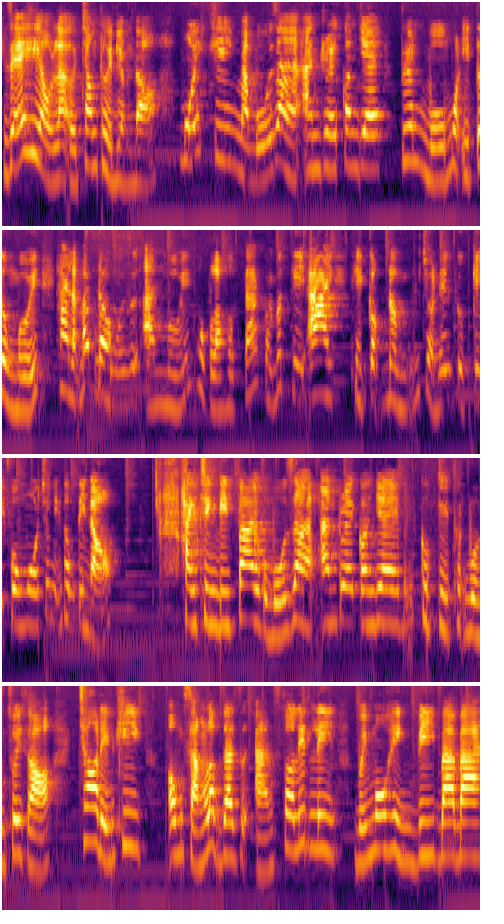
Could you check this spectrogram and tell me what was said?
Dễ hiểu là ở trong thời điểm đó, mỗi khi mà bố già Andre Conye tuyên bố một ý tưởng mới hay là bắt đầu một dự án mới hoặc là hợp tác với bất kỳ ai thì cộng đồng cũng trở nên cực kỳ FOMO trước những thông tin đó. Hành trình DeFi của bố già Andre Conye vẫn cực kỳ thuận buồm xuôi gió cho đến khi ông sáng lập ra dự án Solidly với mô hình V33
